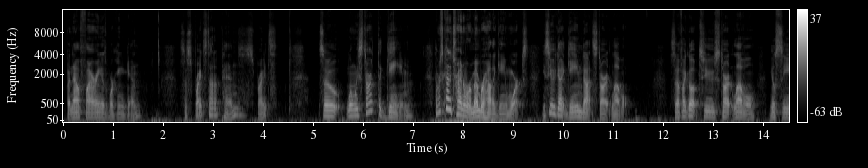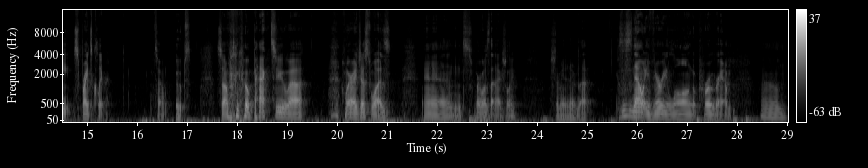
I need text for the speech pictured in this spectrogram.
But now firing is working again. So sprites.append, sprites. So when we start the game, I'm just kind of trying to remember how the game works. You see we got game.startLevel. So if I go up to start level, you'll see sprites clear. So, oops. So I'm going to go back to uh, where I just was. And where was that actually? I should have made a note of that. Because this is now a very long program. Um,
